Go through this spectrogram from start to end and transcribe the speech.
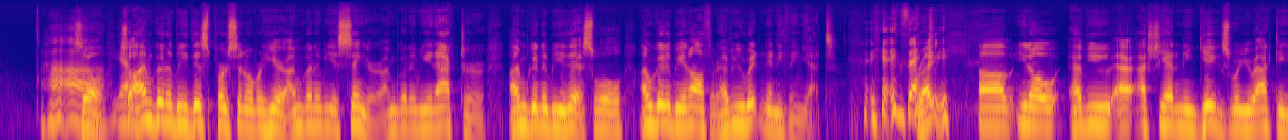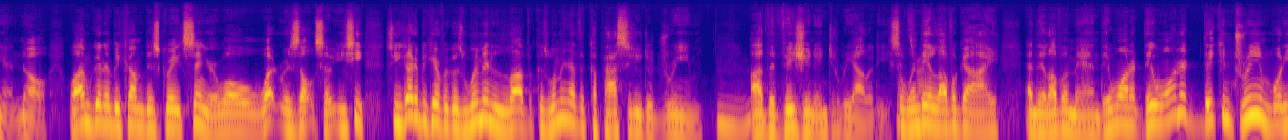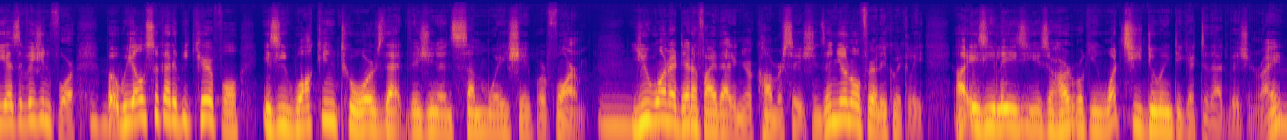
Ah, So, yeah. so I'm going to be this person over here. I'm going to be a singer. I'm going to be an actor. I'm going to be this. Well, I'm going to be an author. Have you written anything yet? yeah, exactly. right? Um, you know, have you a- actually had any gigs where you're acting in? No. Well, I'm going to become this great singer. Well, what results have you see? So you got to be careful because women love because women have the capacity to dream uh, the vision into reality. So when they love a guy and they love a man, they want it. They want it. They can dream what he has a vision for. But we also got to be careful. Is he walking towards that vision in some way, shape, or form? You want to identify that in your conversations, and you'll know fairly quickly. Uh, is he lazy? Is he hardworking? What's he doing to get to that vision? Right?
